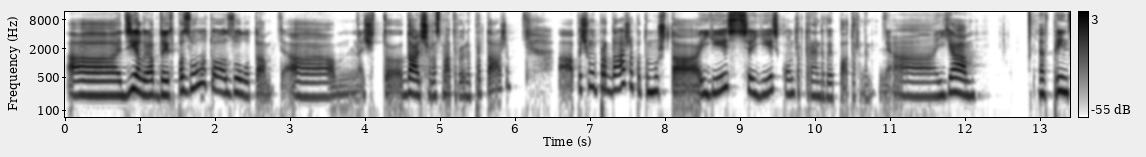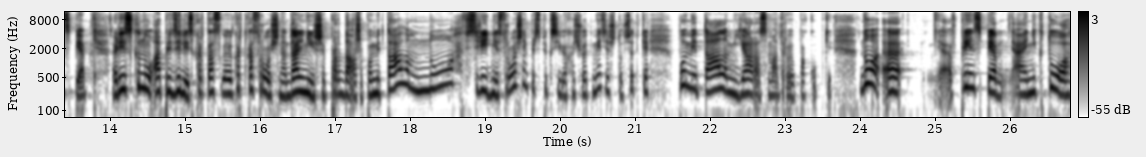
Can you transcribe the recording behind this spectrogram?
а, делаю апдейт по золоту, а золото а, значит, дальше рассматриваю на продаже. А почему продажа? Потому что есть, есть контртрендовые паттерны. Я в принципе, рискну определить краткосрочно дальнейшие продажи по металлам, но в среднесрочной перспективе хочу отметить, что все-таки по металлам я рассматриваю покупки. Но э, э, в принципе, никто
